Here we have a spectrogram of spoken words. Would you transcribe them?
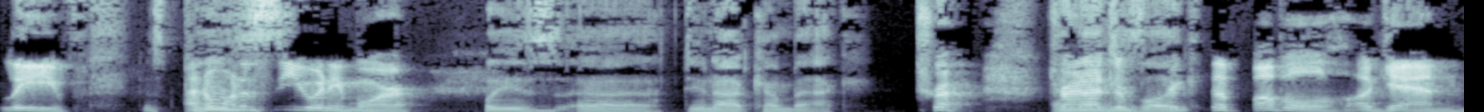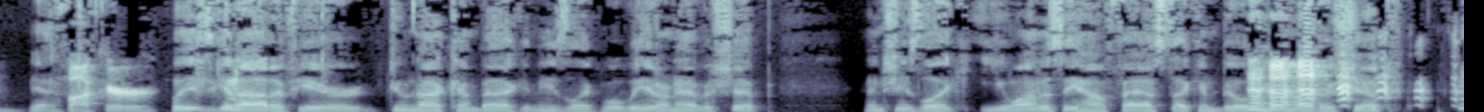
Leave. Just I don't want to see you anymore. Please, uh, do not come back. Try, try not to break like- the bubble again, Yeah. fucker. Please get out of here. Do not come back. And he's like, Well, we don't have a ship. And she's like, You want to see how fast I can build another ship?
